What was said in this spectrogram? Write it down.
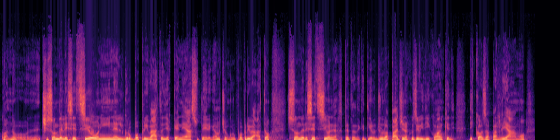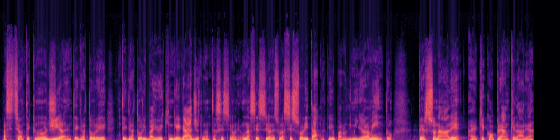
quando eh, ci sono delle sezioni nel gruppo privato di HNA su Telegram, c'è un gruppo privato, ci sono delle sezioni, aspettate che tiro giù la pagina così vi dico anche di, di cosa parliamo, la sezione tecnologia, integratori, integratori biohacking e gadget, un'altra sessione, una sessione sulla sessualità, perché io parlo di miglioramento personale eh, che copre anche l'area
